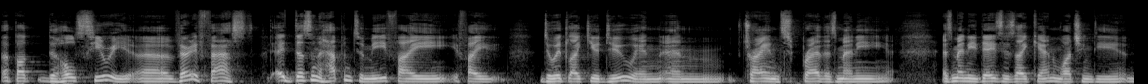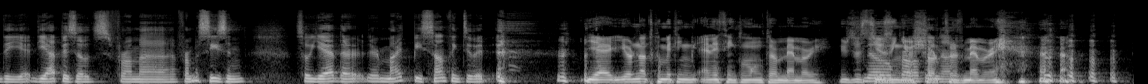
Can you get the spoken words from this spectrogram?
about the whole series uh, very fast. It doesn't happen to me if I if I do it like you do and and try and spread as many as many days as I can watching the the the episodes from a from a season. So yeah, there there might be something to it. yeah, you're not committing anything to long term memory. You're just no, using your short term memory.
